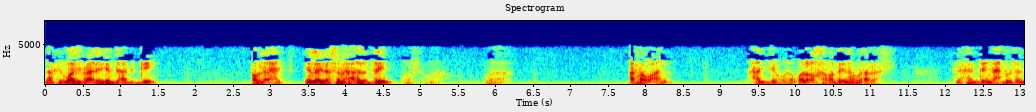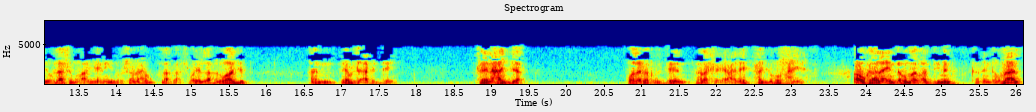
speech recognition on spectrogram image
لكن الواجب عليه يبدأ بالدين قبل الحج. إلا إذا سمح أهل الدين وعفوا عن حجه ولو أخر دينه فلا بأس. إذا كان الدين محدودا لأناس معينين وسمحوا فلا بأس. وإلا فالواجب أن يبدأ بالدين. فإن حج ولم يقضي الدين فلا شيء عليه. حجه صحيح. أو كان عنده ما يؤدي منه كان عنده مال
